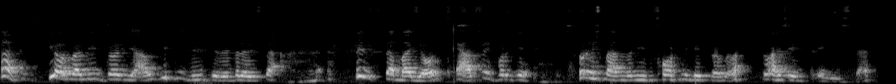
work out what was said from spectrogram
Yo la editorial dice, pero esta, esta mayor, ¿qué hace? Porque yo les mando un informe de todas las entrevistas.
